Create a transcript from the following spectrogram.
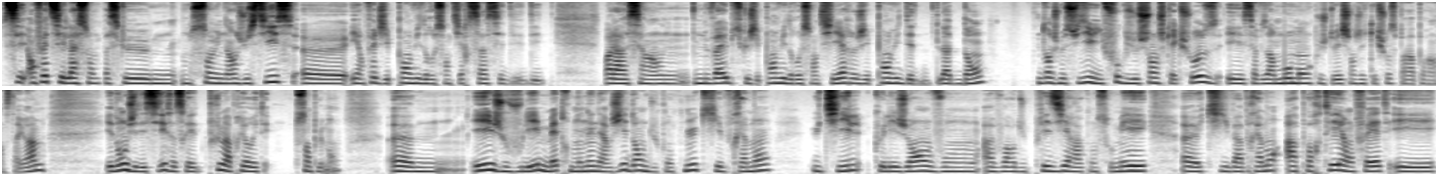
C'est, en fait, c'est lassant parce que hum, on sent une injustice, et en fait, j'ai pas envie de ressentir ça. C'est des, voilà, c'est une vibe que j'ai pas envie de ressentir, j'ai pas envie d'être là-dedans. Donc je me suis dit, il faut que je change quelque chose, et ça faisait un moment que je devais changer quelque chose par rapport à Instagram. Et donc j'ai décidé que ça serait plus ma priorité, tout simplement. Euh, et je voulais mettre mon énergie dans du contenu qui est vraiment utile, que les gens vont avoir du plaisir à consommer, euh, qui va vraiment apporter en fait, et,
